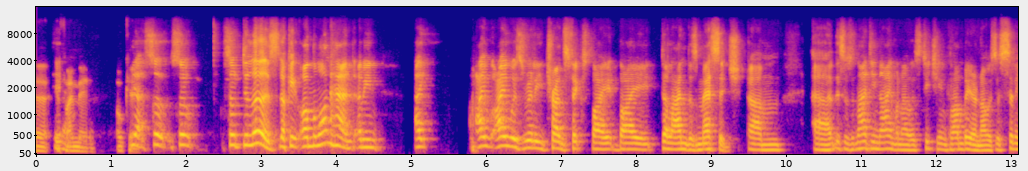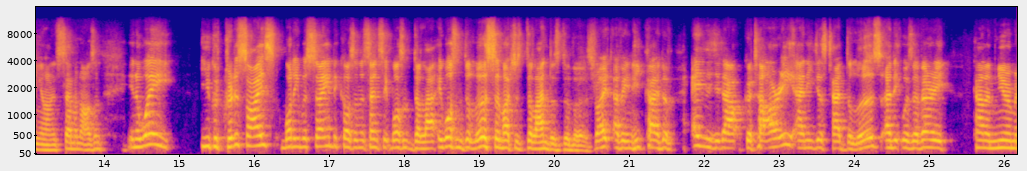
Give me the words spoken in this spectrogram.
uh, if. I may. Okay. Yeah. So so so Deleuze. Okay. On the one hand, I mean, I I, I was really transfixed by by DeLanda's message. Um, uh, this was in '99 when I was teaching in Columbia, and I was just sitting in on his seminars. And in a way, you could criticize what he was saying because, in a sense, it wasn't Del- it wasn't Deleuze so much as DeLanda's Deleuze, right? I mean, he kind of edited out Guattari and he just had Deleuze, and it was a very kind of new,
